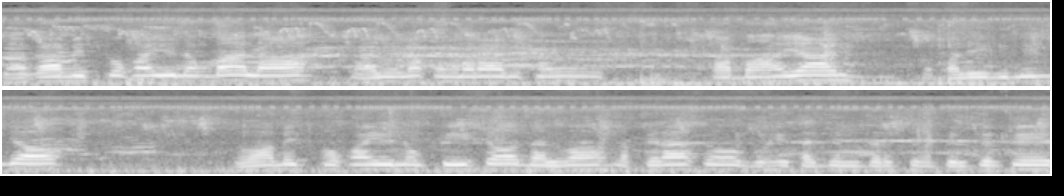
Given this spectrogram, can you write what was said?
gagamit po kayo ng bala, lalo na kung marami pong kabahayan sa paligid ninyo. Gumamit po kayo ng piso, dalawa na piraso, guhitan yung diretso ng pilpilpil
